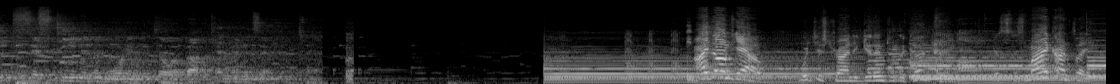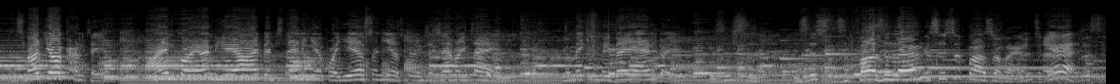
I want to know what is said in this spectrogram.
8:15 in the morning until about 10 minutes after. I don't yell. We're just trying to get into the country. This is my country. It's not your country. I'm going. I'm here. I've been standing here for years and years doing this every day. You, you're making me very angry. Is this the, is this the fatherland? This is the fatherland. Uh, yes. Listen,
